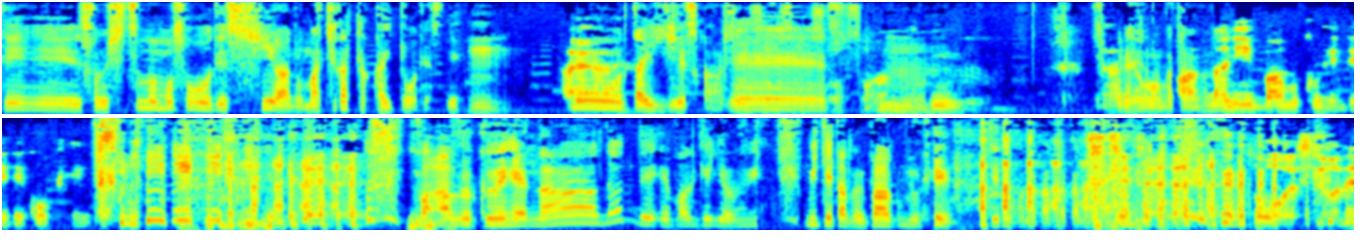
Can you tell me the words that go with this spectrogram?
ねで、その質問もそうですし、あの、間違った回答ですね。うん。もう大事ですからね。そうそうそう。うんうん。そこら辺もまた。あんなにバームクーヘン出てこうへん。バームクーヘンなぁなんでエヴァンゲリオン見見てたのにバームクーヘン出てこなかったかなそうですよね。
